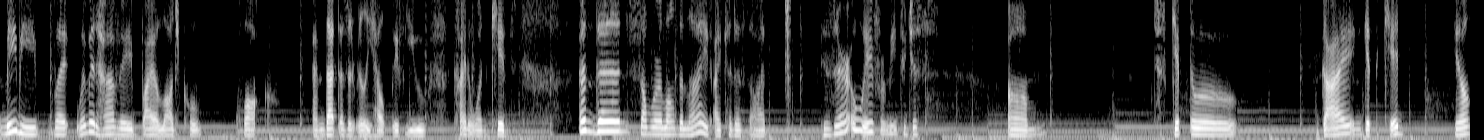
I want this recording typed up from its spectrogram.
maybe, but women have a biological clock, and that doesn't really help if you kind of want kids. And then somewhere along the line, I kind of thought, is there a way for me to just um skip the guy and get the kid you know?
